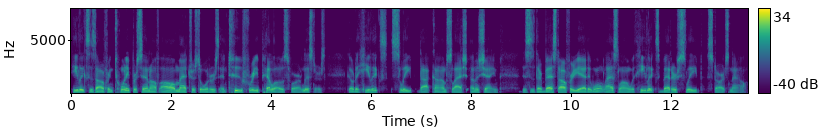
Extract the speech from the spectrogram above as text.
Helix is offering 20% off all mattress orders and two free pillows for our listeners. Go to helixsleep.com slash unashamed. This is their best offer yet. It won't last long. With Helix, better sleep starts now.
